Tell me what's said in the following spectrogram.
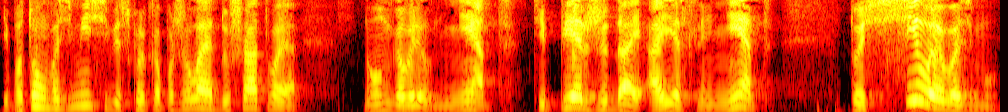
И потом возьми себе, сколько пожелает душа твоя. Но он говорил, нет, теперь же дай, а если нет, то силой возьму.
